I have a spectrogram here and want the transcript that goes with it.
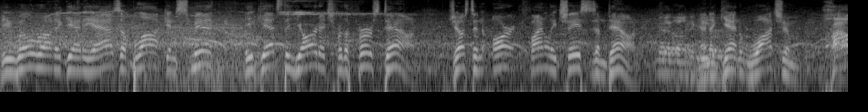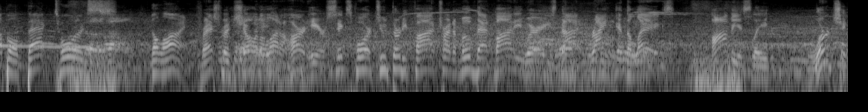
he will run again. He has a block, and Smith, he gets the yardage for the first down. Justin Arndt finally chases him down. And again, watch him hobble back towards the line. Freshman showing a lot of heart here. 6'4", 235, trying to move that body where he's not right in the legs. Obviously, lurching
